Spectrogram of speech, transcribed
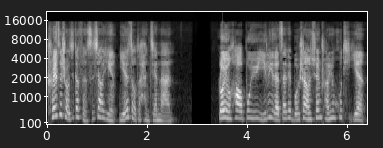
锤子手机的粉丝效应也走得很艰难，罗永浩不遗余力的在微博上宣传用户体验。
